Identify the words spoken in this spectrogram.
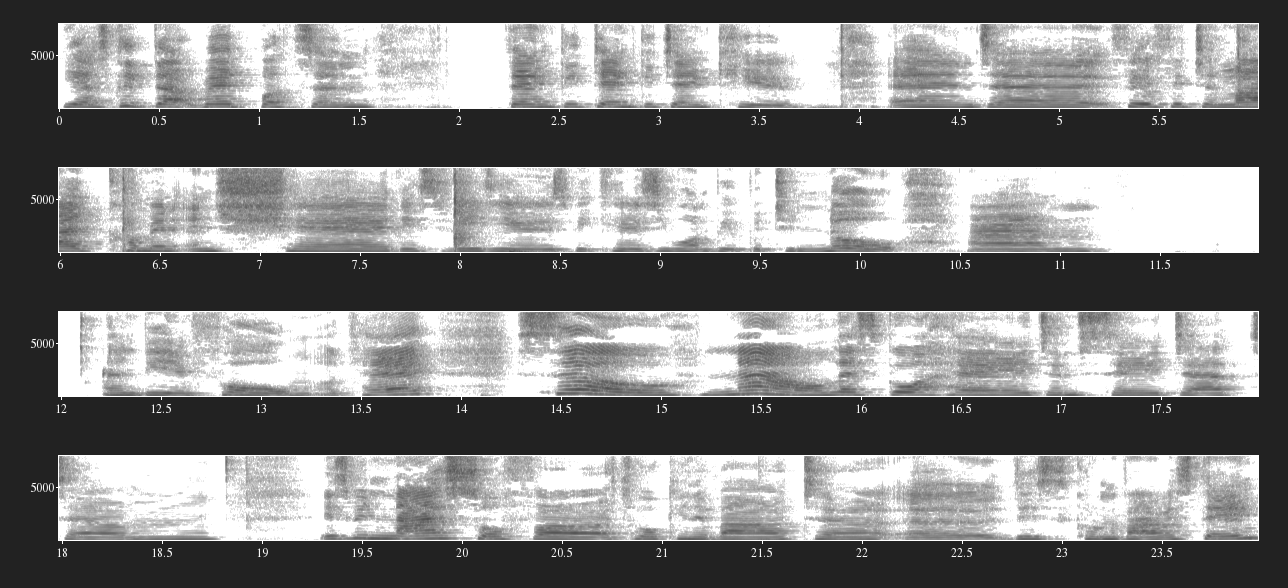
Yes, click that red button Thank you, thank you, thank you. And uh, feel free to like, comment, and share these videos because you want people to know um, and be informed, okay? So now let's go ahead and say that um, it's been nice so far talking about uh, uh, this coronavirus thing.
